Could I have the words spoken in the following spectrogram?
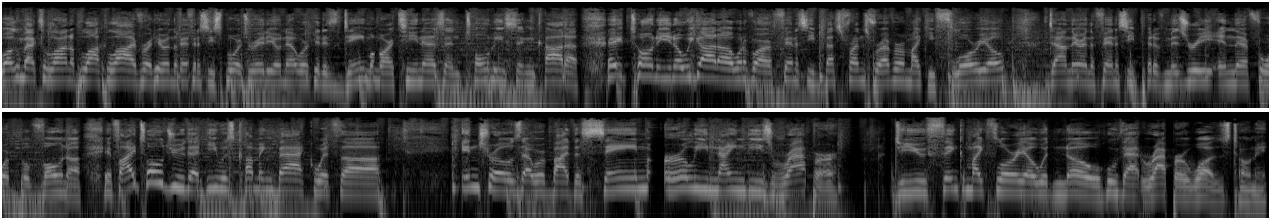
Welcome back to Lineup Lock Live right here on the Fantasy Sports Radio Network. It is Dane Martinez and Tony Sincata. Hey, Tony, you know, we got uh, one of our fantasy best friends forever, Mikey Florio, down there in the fantasy pit of misery in there for Bavona. If I told you that he was coming back with uh, intros that were by the same early 90s rapper, do you think Mike Florio would know who that rapper was, Tony?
